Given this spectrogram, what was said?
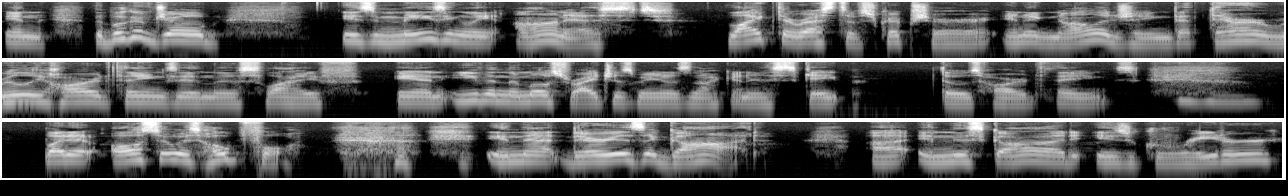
And the book of Job is amazingly honest, like the rest of scripture, in acknowledging that there are really hard things in this life. And even the most righteous man is not going to escape those hard things. Mm-hmm but it also is hopeful in that there is a God Uh, and this God is greater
